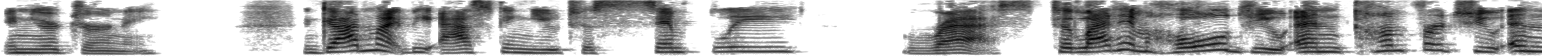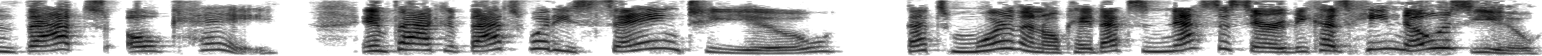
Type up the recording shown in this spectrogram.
in your journey. God might be asking you to simply rest, to let Him hold you and comfort you. And that's okay. In fact, if that's what He's saying to you, that's more than okay. That's necessary because he knows you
